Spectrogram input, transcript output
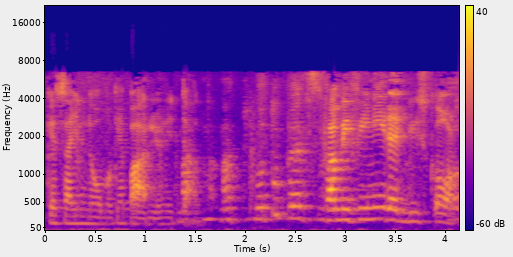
Che sai il nome, che parli ogni Ma, tanto. ma, ma- ma tu pensi... Fammi finire il discorso.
